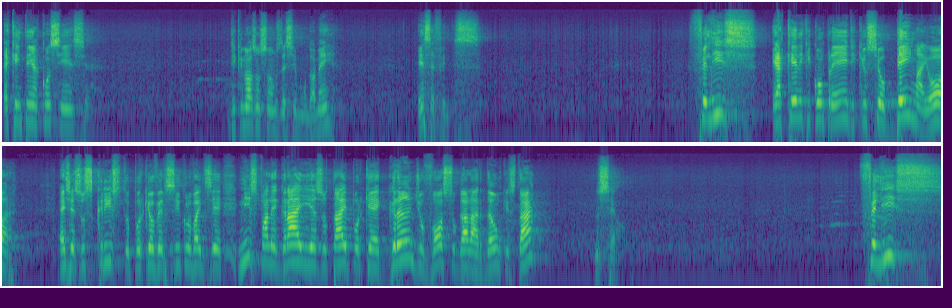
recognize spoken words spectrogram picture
é quem tem a consciência de que nós não somos desse mundo, amém? Esse é feliz. Feliz é aquele que compreende que o seu bem maior é Jesus Cristo, porque o versículo vai dizer: Nisto alegrai e exultai, porque é grande o vosso galardão que está no céu. Feliz,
